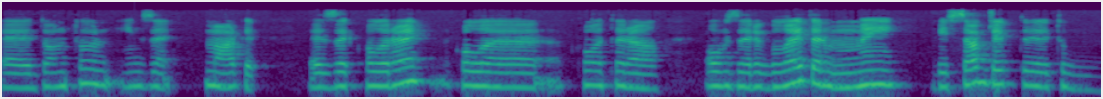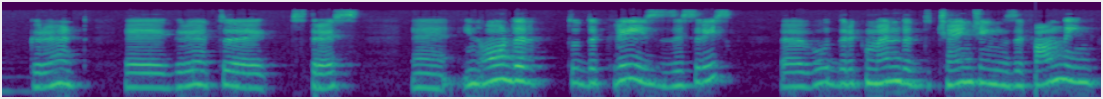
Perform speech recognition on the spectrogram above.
uh, eh, downturn in the market. As the collateral of the regulator may be subject to great great stress. In order to decrease this risk, uh, would recommend changing the funding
